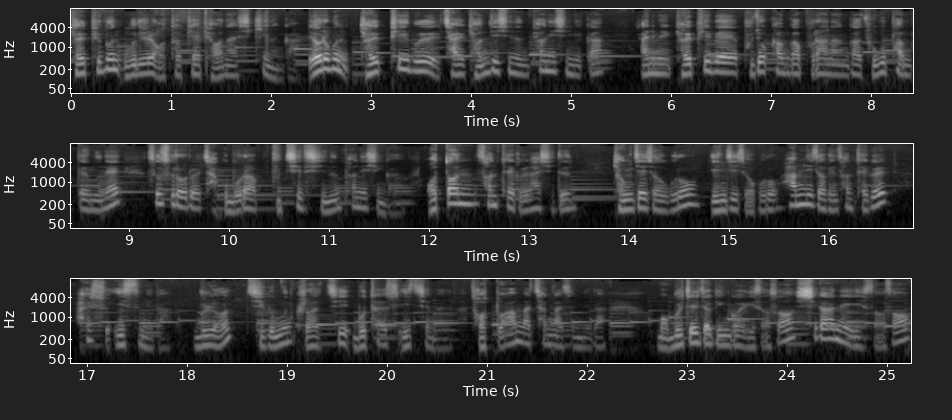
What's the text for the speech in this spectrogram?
결핍은 우리를 어떻게 변화시키는가. 여러분, 결핍을 잘 견디시는 편이십니까? 아니면 결핍의 부족함과 불안함과 조급함 때문에 스스로를 자꾸 몰아붙이시는 편이신가요? 어떤 선택을 하시든 경제적으로, 인지적으로 합리적인 선택을 할 수 있습니다. 물론 지금은 그렇지 못할 수 있지만 저 또한 마찬가지입니다. 뭐 물질적인 거에 있어서 시간에 있어서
